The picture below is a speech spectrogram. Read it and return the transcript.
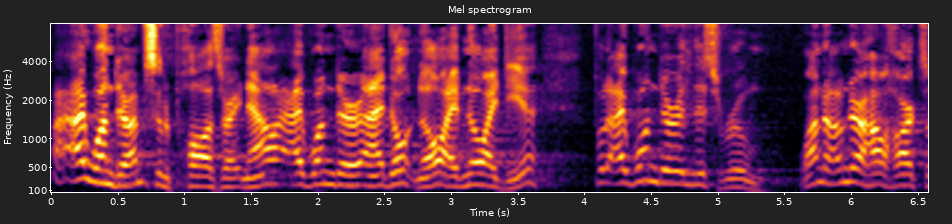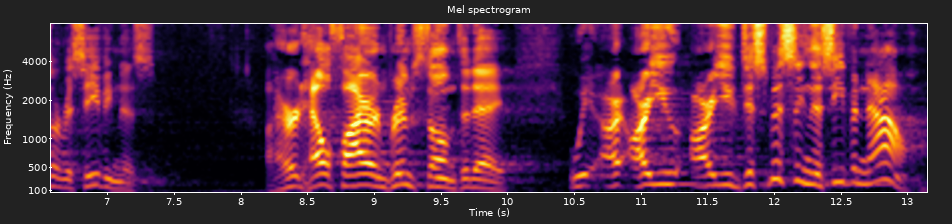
I wonder, I'm just going to pause right now. I wonder, I don't know, I have no idea, but I wonder in this room, I wonder how hearts are receiving this. I heard hellfire and brimstone today. We, are, are, you, are you dismissing this even now?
